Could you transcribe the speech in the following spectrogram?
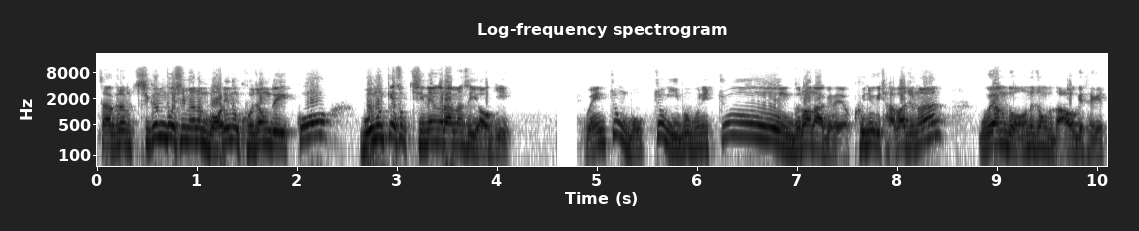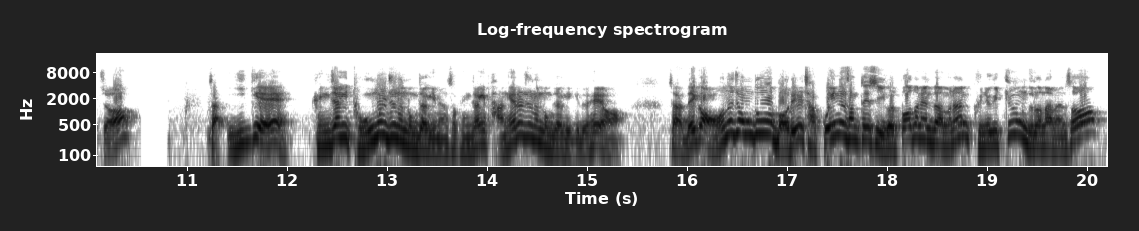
자, 그럼 지금 보시면은 머리는 고정돼 있고 몸은 계속 진행을 하면서 여기 왼쪽 목 쪽 이 부분이 쭉 늘어나게 돼요. 근육이 잡아주는 모양도 어느 정도 나오게 되겠죠. 자, 이게 굉장히 도움을 주는 동작이면서 굉장히 방해를 주는 동작이기도 해요. 자, 내가 어느 정도 머리를 잡고 있는 상태에서 이걸 뻗어낸다면 근육이 쭉 늘어나면서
